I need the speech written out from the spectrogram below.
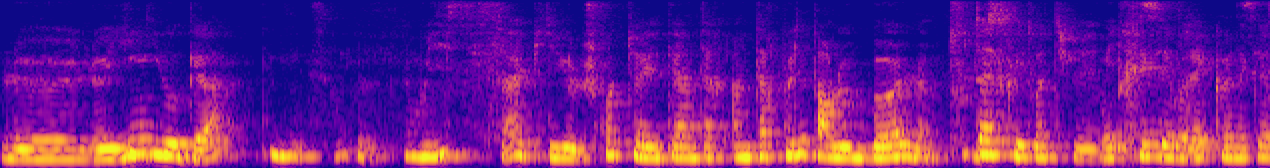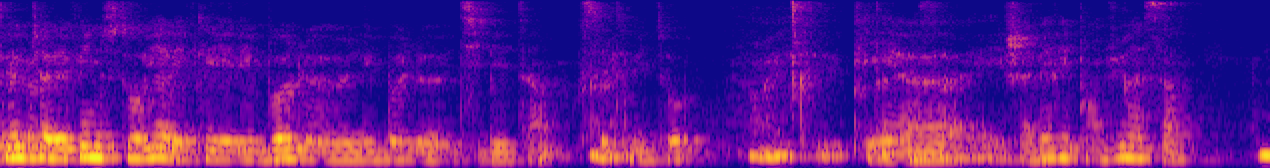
le, le yin yoga, il me semble. Oui, c'est ça. Et puis euh, je crois que tu as été inter- interpellée par le bol. Tout à Parce fait. que toi, tu es Oui, très, c'est très vrai. connectée. C'est vrai que tu avais fait une story avec les, les bols, euh, les bols euh, tibétains, cette. Ouais, c'est tout Et, euh, et j'avais répondu à ça. Ouais.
